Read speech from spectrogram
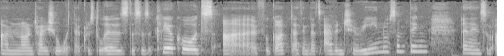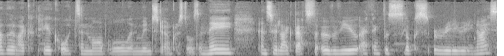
I'm not entirely sure what that crystal is. This is a clear quartz. I forgot. I think that's aventurine or something. And then some other like clear quartz and marble and moonstone crystals in there. And so like that's the overview. I think this looks really, really nice.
